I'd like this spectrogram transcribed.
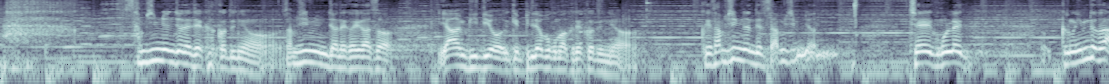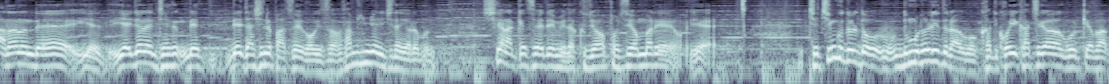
하, 30년 전에 제가 갔거든요. 30년 전에 거기 가서 야한 비디오 이렇게 빌려보고 막 그랬거든요. 그게 30년 됐어 30년. 제 원래 그런 거 힘들어서 안 하는데 예, 전에 제, 내, 내 자신을 봤어요 거기서. 30년이 지난 여러분. 시간 아껴 써야 됩니다. 그죠? 벌써 연말이에요. 예. 제 친구들도 눈물 흘리더라고. 가- 거기 같이 가고 이렇게 막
